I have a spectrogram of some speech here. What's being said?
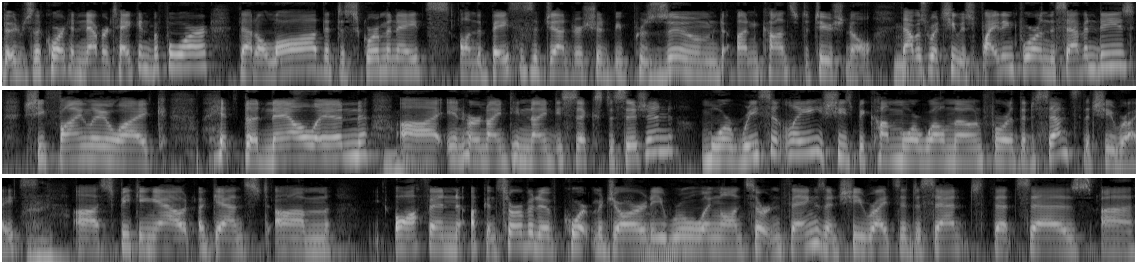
which the court had never taken before, that a law that discriminates on the basis of gender should be presumed unconstitutional. That was what she was fighting for in the 70s. She finally like hit the nail in uh, in her 1996 decision. More recently, she's become more well known for the dissents that she writes, uh, speaking out against. Um, often a conservative court majority ruling on certain things, and she writes a dissent that says, uh.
